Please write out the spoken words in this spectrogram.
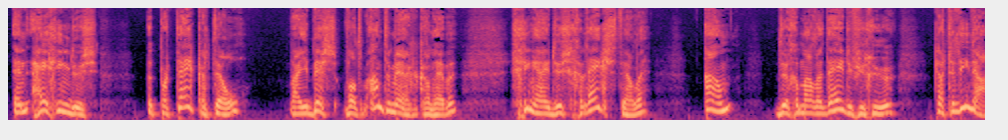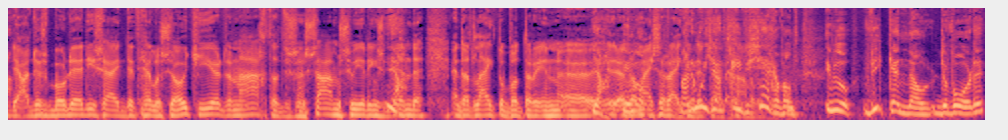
En hij ging dus het partijkartel, waar je best wat op aan te merken kan hebben... ging hij dus gelijkstellen aan de gemaledijde figuur Catalina. Ja, dus Baudet die zei, dit hele zootje hier, Den Haag... dat is een samenzweringsbende. En dat lijkt op wat er in eh Ja, het. Romeinse Rijk Maar dan moet je het even zeggen, want ik bedoel, wie kent nou de woorden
